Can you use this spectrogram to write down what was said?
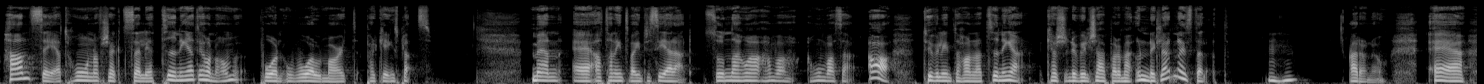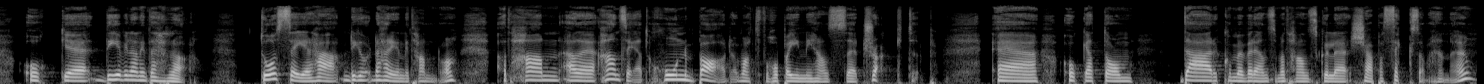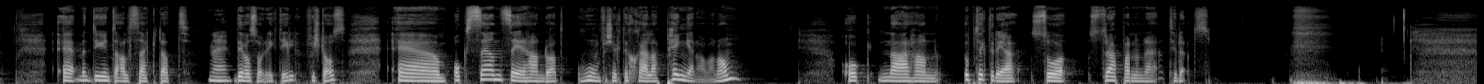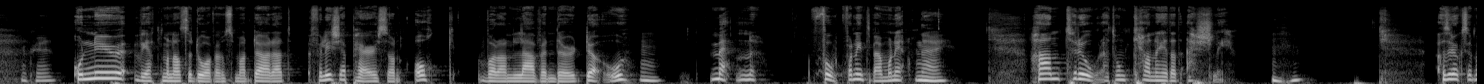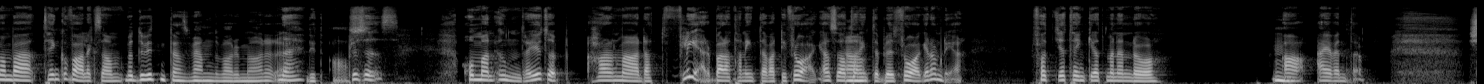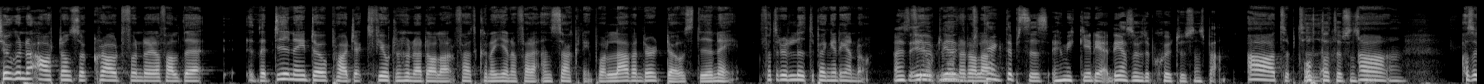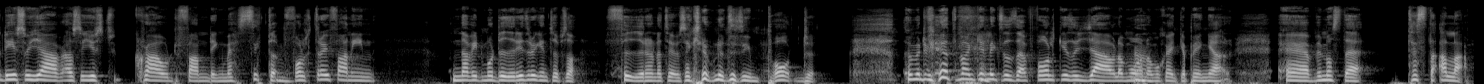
Han säger att hon har försökt sälja tidningar till honom på en Walmart parkeringsplats. Men eh, att han inte var intresserad. Så när hon, han var, hon var så här, ah, du vill inte ha några tidningar. Kanske du vill köpa de här underkläderna istället? I don't know. Eh, och eh, det vill han inte heller ha. Då säger han, det, här är enligt han då, att han, eh, han säger att hon bad om att få hoppa in i hans eh, truck typ. Eh, och att de där kom överens om att han skulle köpa sex av henne. Eh, men det är ju inte alls säkert att Nej. det var så det gick till förstås. Eh, och sen säger han då att hon försökte stjäla pengar av honom. Och när han upptäckte det så ströp han henne till döds. Okej. Och nu vet man alltså då vem som har dödat Felicia Parison och våran Lavender Doe. Men fortfarande inte vem hon är. Nej. Han tror att hon kan ha hetat Ashley. Alltså det är också att man bara, tänk att vara liksom, Men du vet inte ens vem det var du mördade? Nej, Ditt as. precis. Och man undrar ju typ, har han mördat fler? Bara att han inte har varit i fråga, alltså att Ja. han inte blivit frågad om det. För att jag tänker att man ändå, ja, jag vet inte. 2018 så crowdfundade i alla fall the, the DNA Doe Project 1400 dollar för att kunna genomföra en sökning på Lavender Does DNA. Fattar du hur lite pengar det är ändå? Alltså, jag, 1400 jag tänkte precis, hur mycket är det? Det är alltså typ 7000 spänn. Ja, typ 10. 8000 spänn. Ja. Alltså det är så jävla, alltså just crowdfunding-mässigt typ. Folk drar ju fan in, Navid Modiri drog in typ så 400 000 kronor till sin podd. Ja, men du vet man kan liksom säga folk är så jävla måna om att skänka pengar. Eh, vi måste testa alla.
